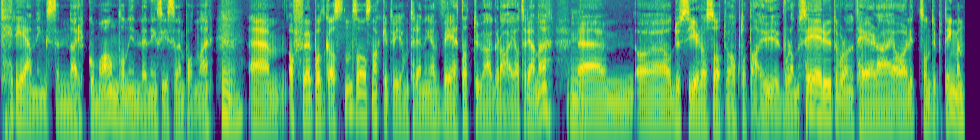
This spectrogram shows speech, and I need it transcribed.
treningsnarkoman sånn innledningsvis i den poden her. Um, og før podkasten så snakket vi om trening. Jeg vet at du er glad i å trene. Um, og, du sier det også at du er opptatt av hvordan du ser ut og hvordan du ter deg og litt sånn type ting. Men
